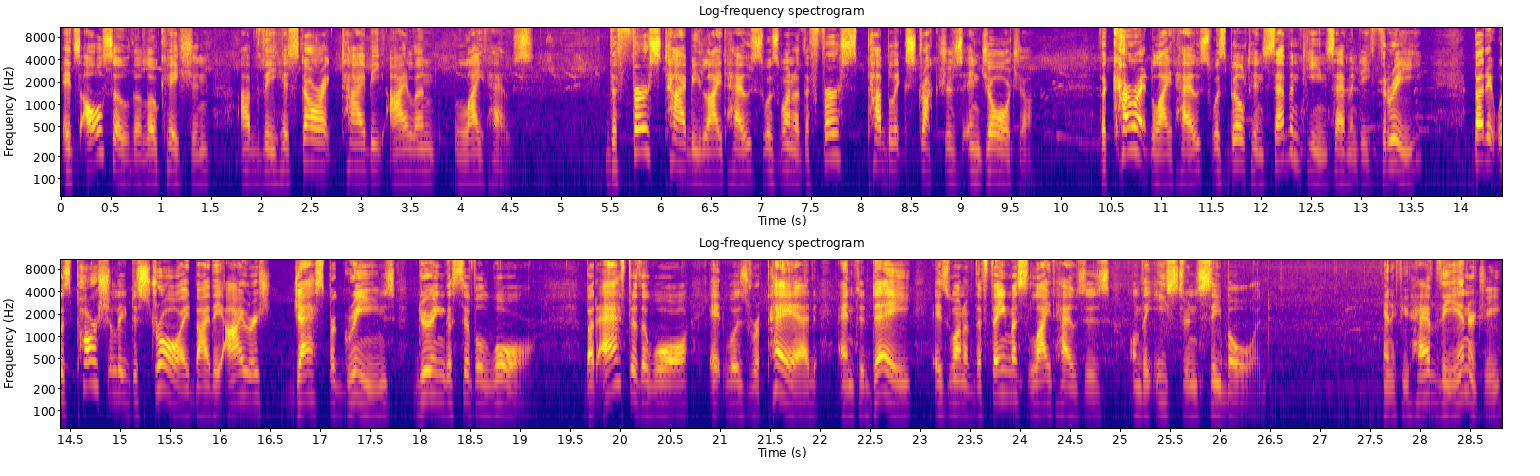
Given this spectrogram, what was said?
It's also the location of the historic Tybee Island Lighthouse. The first Tybee Lighthouse was one of the first public structures in Georgia. The current lighthouse was built in 1773, but it was partially destroyed by the Irish Jasper Greens during the Civil War. But after the war, it was repaired and today is one of the famous lighthouses on the eastern seaboard. And if you have the energy,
